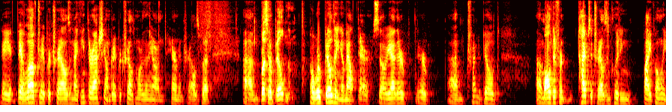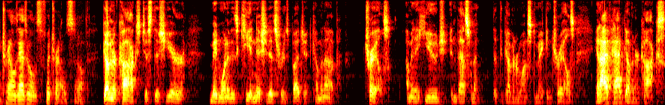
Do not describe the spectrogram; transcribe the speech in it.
they, they love Draper Trails, and I think they're actually on Draper Trails more than they are on Herriman Trails, but, But they're building them. but we're building them out there. So yeah, they're, they're, um, trying to build, um, all different types of trails, including bike-only trails as well as foot trails, so. Governor Cox just this year made one of his key initiatives for his budget coming up, trails. I mean, a huge investment that the governor wants to make in trails. And I've had Governor Cox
